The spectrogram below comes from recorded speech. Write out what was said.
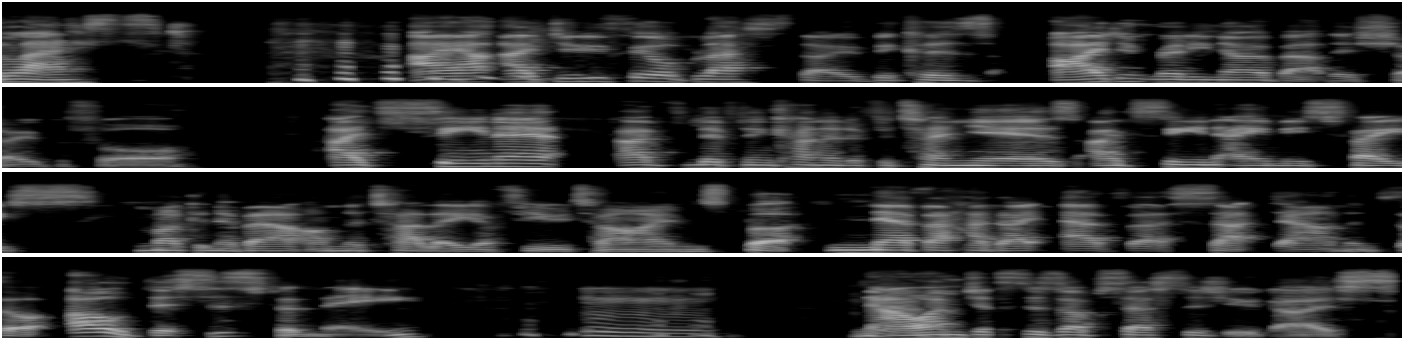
blessed. I I do feel blessed though because I didn't really know about this show before. I'd seen it. I've lived in Canada for 10 years. I'd seen Amy's face mugging about on the telly a few times, but never had I ever sat down and thought, oh, this is for me. Mm, Now I'm just as obsessed as you guys.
